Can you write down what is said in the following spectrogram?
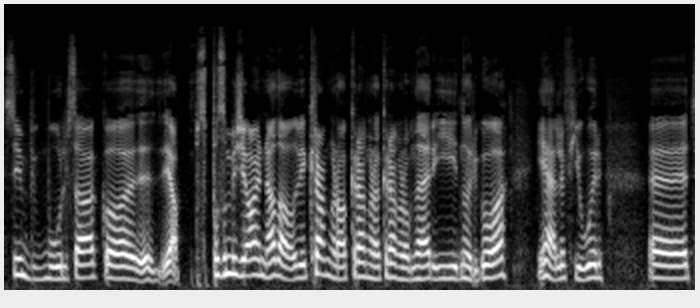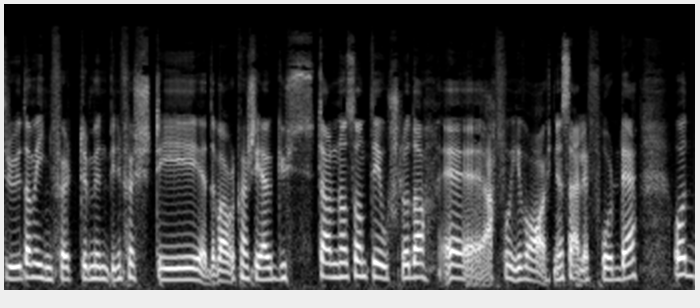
symbolsak og ja, på så mye annet. da, Vi krangla og krangla om det her i Norge òg, i hele fjor. Eh, jeg tror de innførte munnbind først i det var vel kanskje i august eller noe sånt i Oslo. da. Eh, FHI var ikke noe særlig for det. Og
